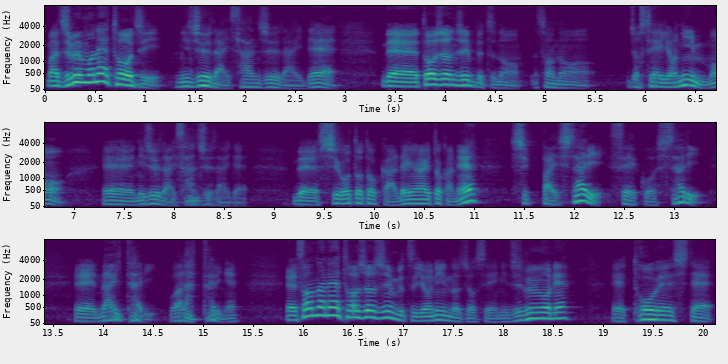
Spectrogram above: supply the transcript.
まあ自分もね、当時、20代、30代で、で、登場人物の、その、女性4人も、えー、20代30代でで仕事とか恋愛とかね失敗したり成功したり、えー、泣いたり笑ったりね、えー、そんなね登場人物4人の女性に自分をね、えー、投影して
